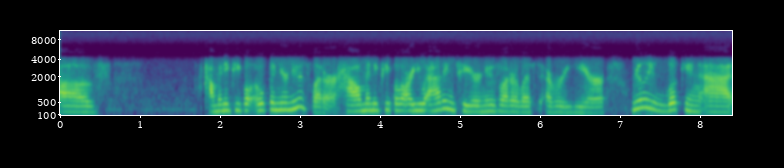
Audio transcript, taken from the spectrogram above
of how many people open your newsletter, how many people are you adding to your newsletter list every year, really looking at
